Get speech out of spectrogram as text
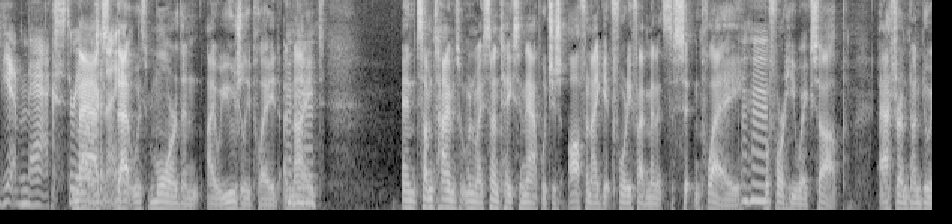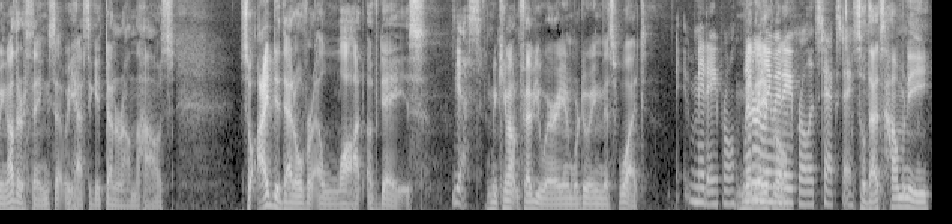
Yeah, max three Max, hours a night. that was more than I usually played a mm-hmm. night. And sometimes when my son takes a nap, which is often I get 45 minutes to sit and play mm-hmm. before he wakes up, after I'm done doing other things that we have to get done around the house. So I did that over a lot of days. yes, mean, it came out in February, and we're doing this what? mid-April. Literally Mid-April. mid-April. It's tax day. So that's how many,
